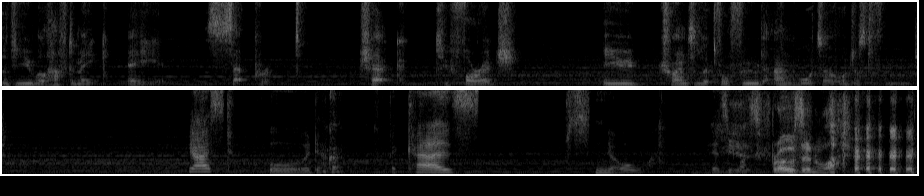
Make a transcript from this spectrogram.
of you will have to make a separate check to forage. Are you trying to look for food and water, or just food? Just food. Okay. Because snow is what. Yes, frozen water.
